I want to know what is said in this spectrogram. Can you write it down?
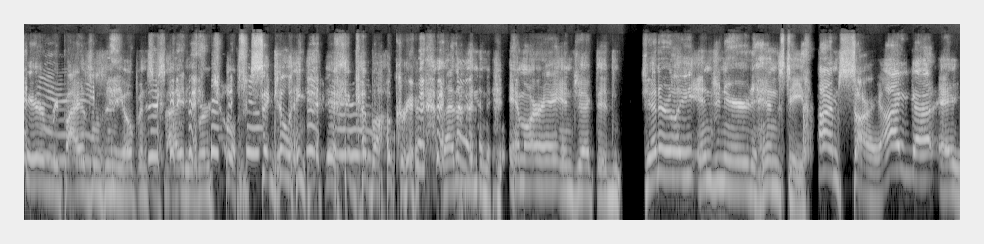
fear of reprisals in the open society virtual signaling cabal career rather than an MRA injected generally engineered hen's teeth. I'm sorry. I got a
